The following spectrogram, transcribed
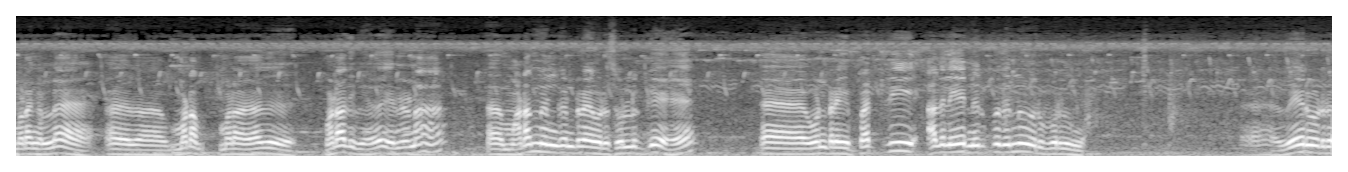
மடங்களில் மடம் மடம் மட அதாவது மடாதிபதி அதாவது என்னென்னா மடம் என்கின்ற ஒரு சொல்லுக்கு ஒன்றை பற்றி அதிலே நிற்பதுன்னு ஒரு பொருளுங்க. வேறொரு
